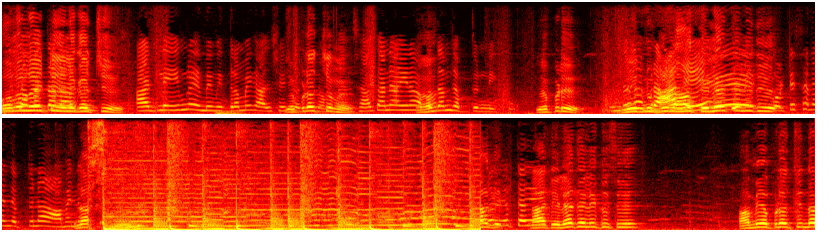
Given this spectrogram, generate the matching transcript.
పొలంలో ఎట్టి ఇలాగొచ్చి? అట్లా ఏం లేదు మేము ఇద్దరమే కలిసి ఎప్పుడు వచ్చాము? కానీ ఆయన అబద్ధం చెప్తుంది నీకు. ఎప్పుడు? నేను నువ్వు నాకు తెలియదు కొట్టేస్తానని చెప్తున్నా ఆమె తెలియదు తెలియదు కుసి అమ్మాయి ఎప్పుడు వచ్చిందో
